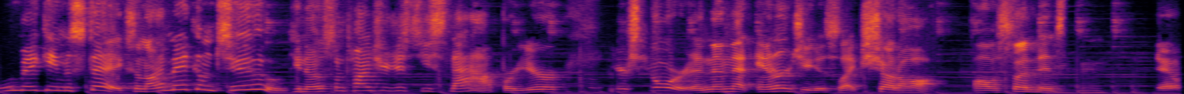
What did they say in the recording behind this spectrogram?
We're making mistakes and i make them too you know sometimes you're just you snap or you're mm-hmm. you're short and then that energy is like shut off all of a sudden mm-hmm. it's you know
